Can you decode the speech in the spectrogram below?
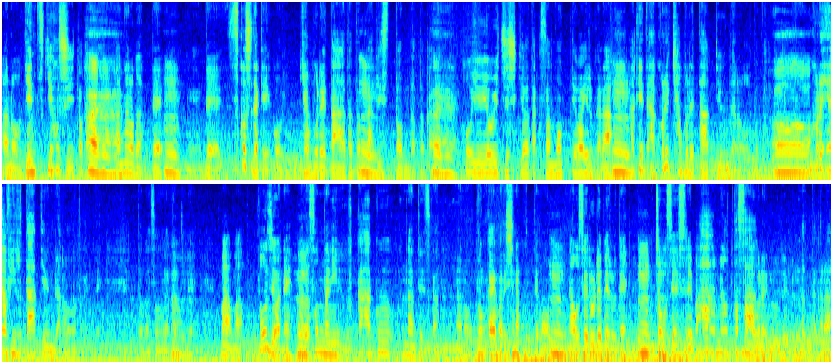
あの原付欲しいとか、はいはいはい。あんなのがあって、うん。うん。で少しだけこうキャブレターだとか、うん。ピストンだとか、はいはい。こういう予備知識はたくさん持ってはいるから、うん。開けてあこれキャブレターって言うんだろうとかああこれエアフィルターって言うんだろうとか言ってとかそんな感じで、うんまあまあ当時はねうん。まだそんなに深く、なんていうんですかあの分解までしなくっても、うん。直せるレベルでうん。調整すれば、ああ直ったさぐらいのレベルだったから、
